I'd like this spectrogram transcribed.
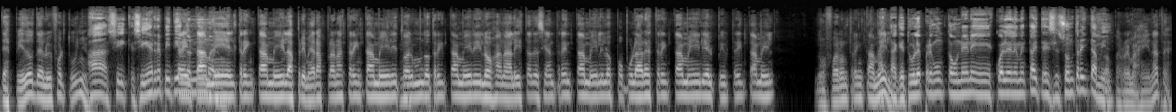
despidos de Luis Fortuño. Ah, sí, que siguen repitiendo el 30 número. mil, 30 mil, las primeras planas 30 mil y todo el mundo 30 mil y los analistas decían 30 mil y los populares 30 mil y el PIB 30 mil. No fueron 30 mil. Hasta que tú le preguntas a un nene en escuela elemental y te dice, son 30 mil. Pero imagínate,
